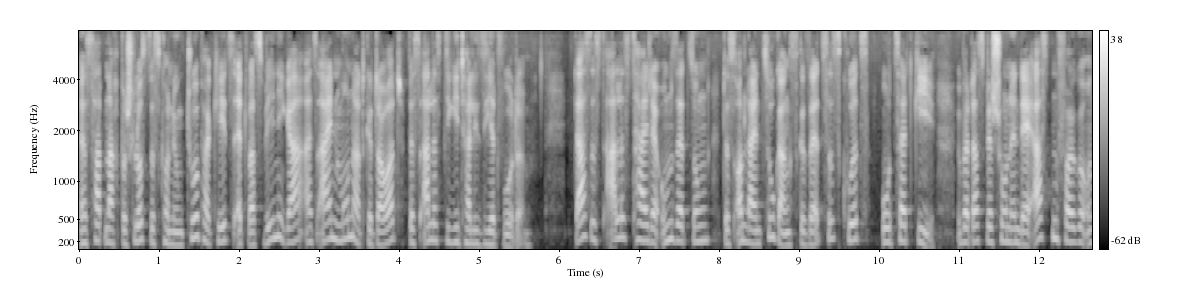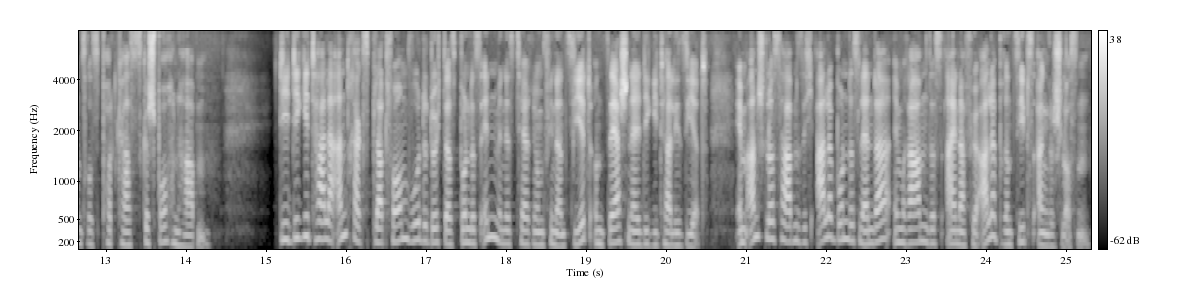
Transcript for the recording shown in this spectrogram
Es hat nach Beschluss des Konjunkturpakets etwas weniger als einen Monat gedauert, bis alles digitalisiert wurde. Das ist alles Teil der Umsetzung des Onlinezugangsgesetzes, kurz OZG, über das wir schon in der ersten Folge unseres Podcasts gesprochen haben. Die digitale Antragsplattform wurde durch das Bundesinnenministerium finanziert und sehr schnell digitalisiert. Im Anschluss haben sich alle Bundesländer im Rahmen des Einer für alle Prinzips angeschlossen.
